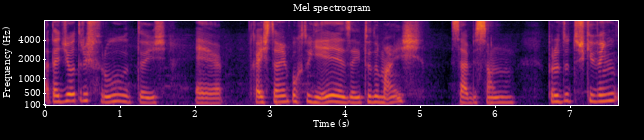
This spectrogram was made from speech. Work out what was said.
até de outras frutas, é, castanha portuguesa e tudo mais, sabe? São produtos que vêm,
